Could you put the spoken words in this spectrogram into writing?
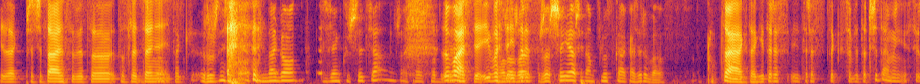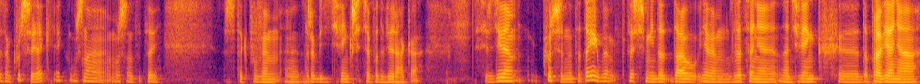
I tak przeczytałem sobie to, to zlecenie to i tak... Różni się od innego dźwięku szycia? Że no właśnie, i właśnie... Może, i teraz... że, szyjesz i tam pluska jakaś ryba tak, tak. I teraz, i teraz tak sobie to czytam i stwierdzam, kurczę, jak, jak można, można tutaj, że tak powiem, e, zrobić dźwięk szycia podbieraka. Stwierdziłem, kurczę, no to tak jakby ktoś mi dał, nie wiem, zlecenie na dźwięk e, doprawiania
